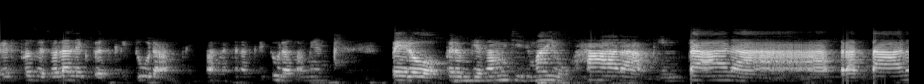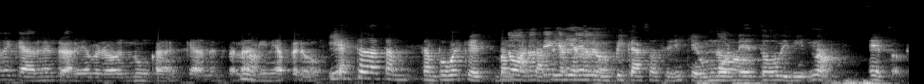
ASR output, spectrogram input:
el proceso de la lectoescritura, principalmente la escritura también. pero, pero empieza muchísimo a dibujar, a pintar, a tratar de quedar dentro de la línea, pero nunca quedan dentro de la No. línea, pero Y a esta edad tam- tampoco es que vamos No, a estar pidiéndole un Picasso así, es que un moneto divino. No, eso, ok.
